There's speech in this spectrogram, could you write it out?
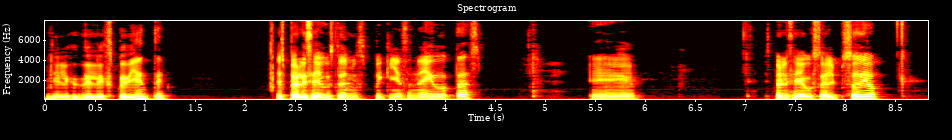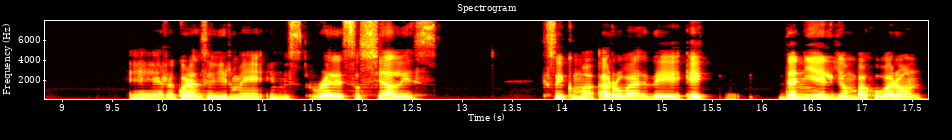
del, expediente. Espero les haya gustado mis pequeñas anécdotas. Eh, espero les haya gustado el episodio. Eh, recuerden seguirme en mis redes sociales. Estoy como arroba de e, Daniel-varón.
